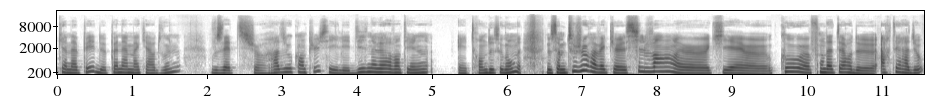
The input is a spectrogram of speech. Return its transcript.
Canapé de Panama Cardoon. Vous êtes sur Radio Campus et il est 19h21 et 32 secondes. Nous sommes toujours avec euh, Sylvain, euh, qui est euh, co-fondateur de Arte Radio.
